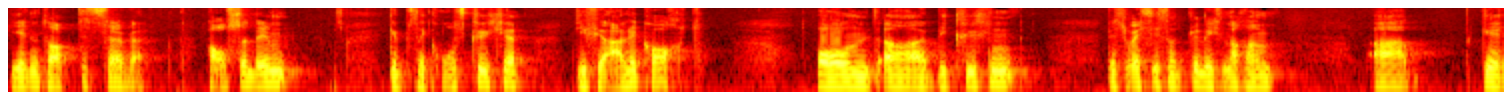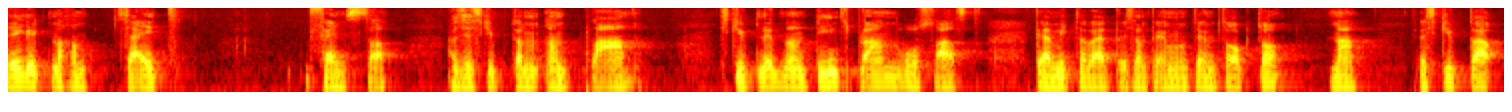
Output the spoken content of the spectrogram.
jeden Tag dasselbe. Außerdem gibt es eine Großküche, die für alle kocht und äh, die Küchen, das alles ist natürlich nach einem äh, geregelt nach einem Zeitfenster. Also es gibt dann einen Plan. Es gibt nicht nur einen Dienstplan, wo du sagst, der Mitarbeiter ist an dem und dem Tag da. Nein, es gibt da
